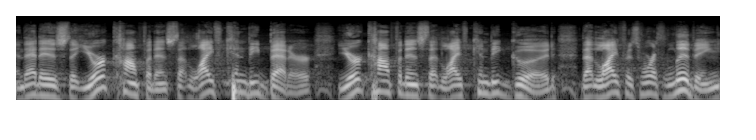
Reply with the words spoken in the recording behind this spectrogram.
And that is that your confidence that life can be better, your confidence that life can be good, that life is worth living,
